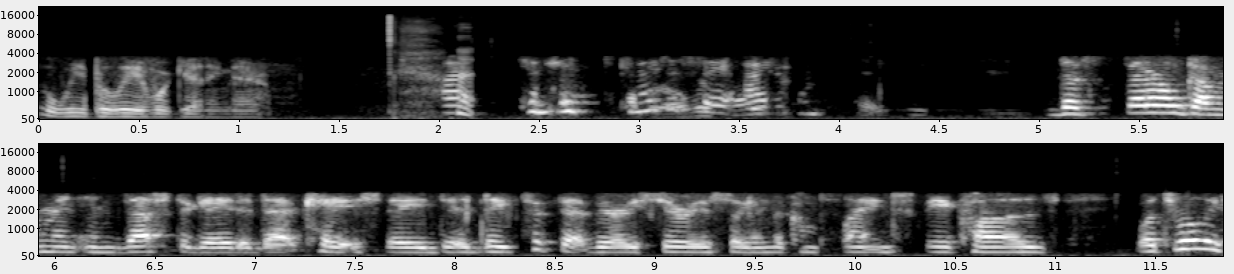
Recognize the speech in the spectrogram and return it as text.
We believe we're getting there. Uh, can I can I just say I the federal government investigated that case. They did. They took that very seriously in the complaints because what's really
